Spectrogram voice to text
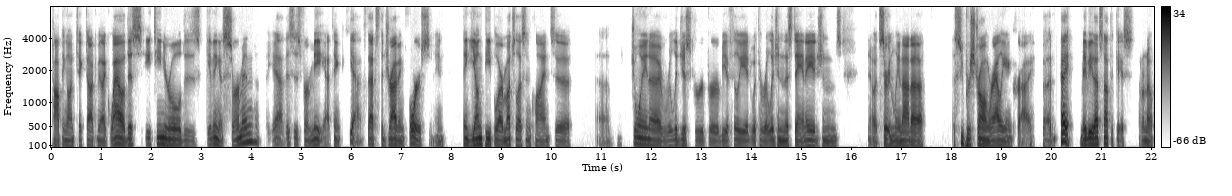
popping on TikTok and be like, "Wow, this 18 year old is giving a sermon." Yeah, this is for me. I think, yeah, that's the driving force. I mean, I think young people are much less inclined to uh, join a religious group or be affiliated with a religion in this day and age, and you know, it's certainly not a a super strong rallying cry. But hey, maybe that's not the case. I don't know.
